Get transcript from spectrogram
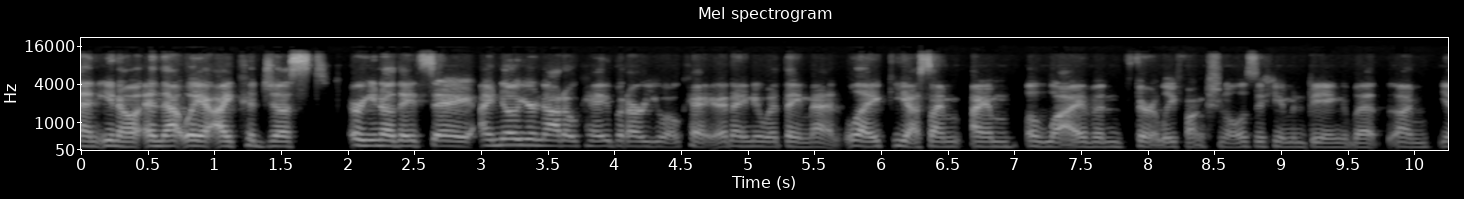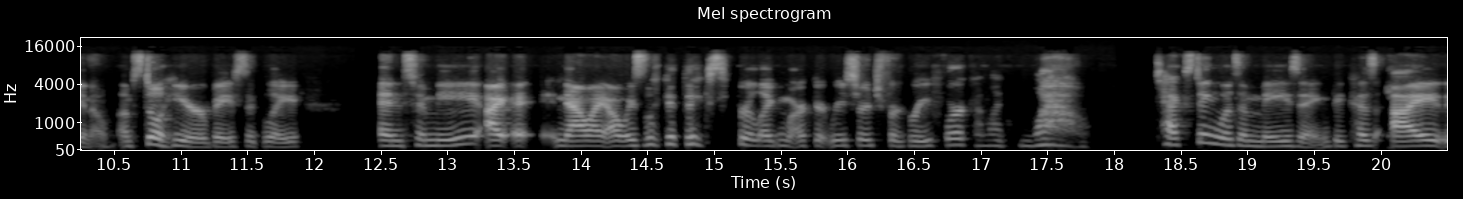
And you know and that way i could just or you know they'd say i know you're not okay but are you okay? And i knew what they meant. Like yes i'm i am alive and fairly functional as a human being but i'm you know i'm still here basically. And to me i eh, now i always look at things for like market research for grief work. I'm like wow texting was amazing because i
